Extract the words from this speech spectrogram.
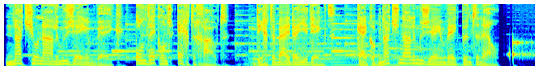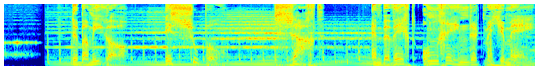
Nationale Museumweek. Ontdek ons echte goud. Dichterbij dan je denkt. Kijk op nationalemuseumweek.nl De Bamigo is soepel, zacht en beweegt ongehinderd met je mee.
